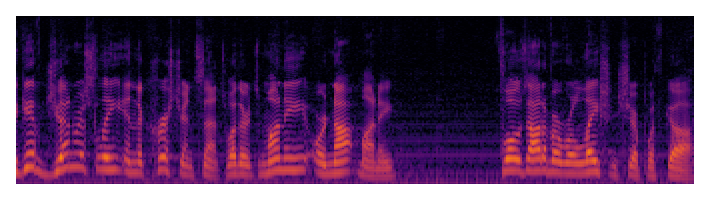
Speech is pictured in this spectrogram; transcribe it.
To give generously in the Christian sense, whether it's money or not money, flows out of a relationship with God.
